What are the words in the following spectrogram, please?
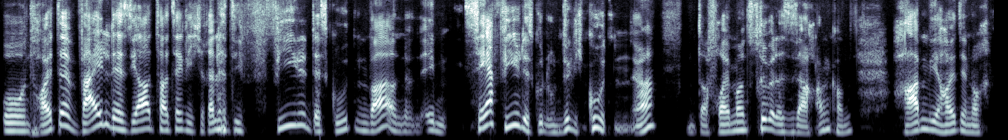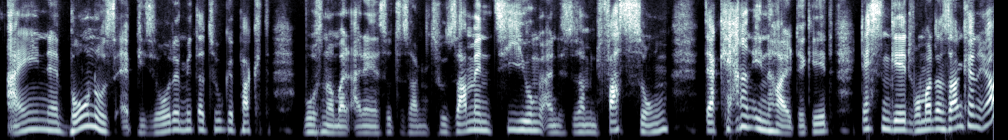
Und heute, weil das Jahr tatsächlich relativ viel des Guten war und eben sehr viel des Guten und wirklich Guten, ja, und da freuen wir uns drüber, dass es auch ankommt, haben wir heute noch eine Bonus-Episode mit dazu gepackt, wo es nochmal eine sozusagen Zusammenziehung, eine Zusammenfassung der Kerninhalte geht, dessen geht, wo man dann sagen kann, ja,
